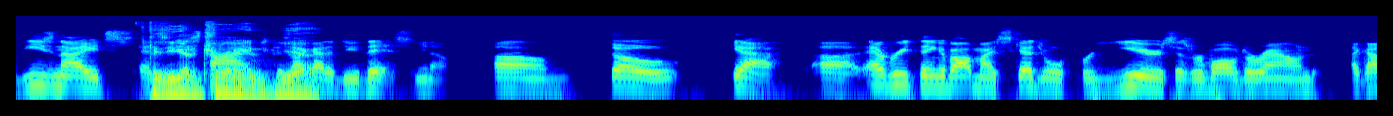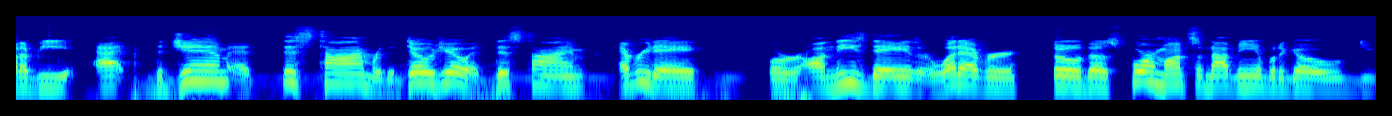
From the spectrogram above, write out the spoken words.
these nights because you gotta train, because yeah. I got to do this. You know, um, so yeah, uh, everything about my schedule for years has revolved around I got to be at the gym at this time or the dojo at this time every day or on these days or whatever. So those four months of not being able to go do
